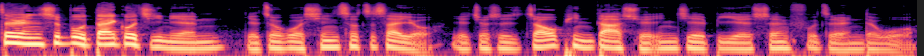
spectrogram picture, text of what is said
在人事部待过几年，也做过新收资赛友，也就是招聘大学应届毕业生负责人的我，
